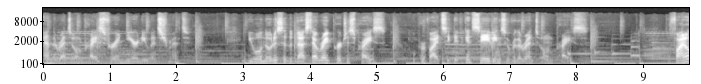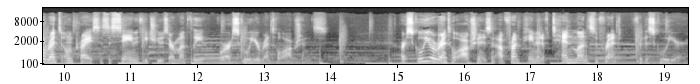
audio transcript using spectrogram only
and the rent to own price for a near new instrument. You will notice that the best outright purchase price will provide significant savings over the rent to own price. The final rent to own price is the same if you choose our monthly or our school year rental options. Our school year rental option is an upfront payment of 10 months of rent for the school year.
